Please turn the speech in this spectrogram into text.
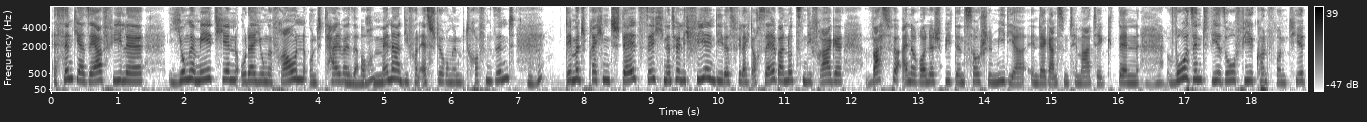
Es sind ja sehr viele junge Mädchen oder junge Frauen und teilweise mhm. auch Männer, die von Essstörungen betroffen sind. Mhm. Dementsprechend stellt sich natürlich vielen, die das vielleicht auch selber nutzen, die Frage, was für eine Rolle spielt denn Social Media in der ganzen Thematik? Denn mhm. wo sind wir so viel konfrontiert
